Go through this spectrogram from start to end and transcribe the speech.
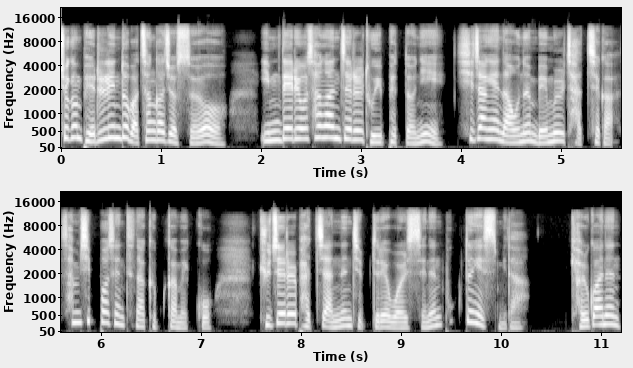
최근 베를린도 마찬가지였어요. 임대료 상한제를 도입했더니 시장에 나오는 매물 자체가 30%나 급감했고 규제를 받지 않는 집들의 월세는 폭등했습니다. 결과는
